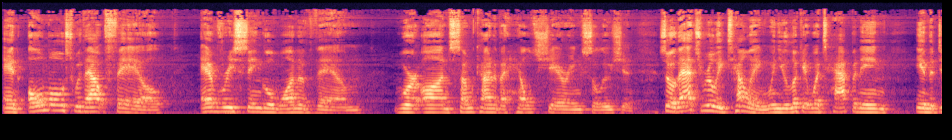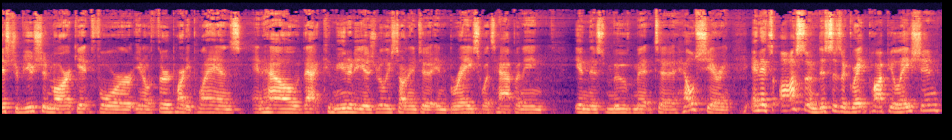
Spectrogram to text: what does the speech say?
and almost without fail every single one of them were on some kind of a health sharing solution. So that's really telling when you look at what's happening in the distribution market for you know third party plans and how that community is really starting to embrace what's happening in this movement to health sharing. And it's awesome. This is a great population.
